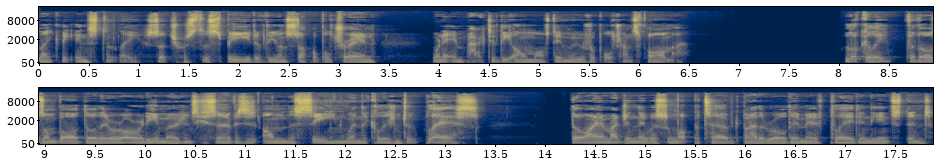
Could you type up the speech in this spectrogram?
likely instantly, such was the speed of the unstoppable train when it impacted the almost immovable transformer. Luckily, for those on board though, there were already emergency services on the scene when the collision took place. Though I imagine they were somewhat perturbed by the role they may have played in the incident,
